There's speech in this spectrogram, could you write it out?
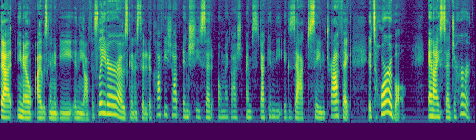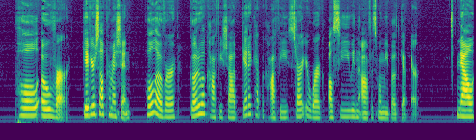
that, you know, I was going to be in the office later. I was going to sit at a coffee shop. And she said, Oh my gosh, I'm stuck in the exact same traffic. It's horrible. And I said to her, Pull over. Give yourself permission. Pull over, go to a coffee shop, get a cup of coffee, start your work. I'll see you in the office when we both get there. Now,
